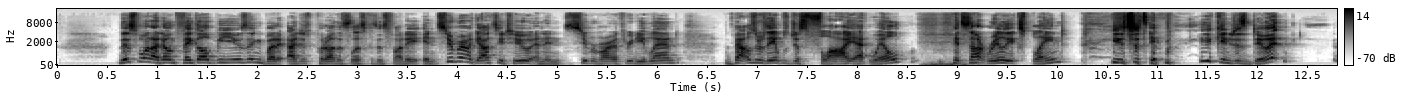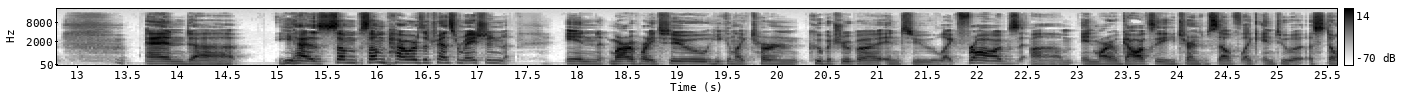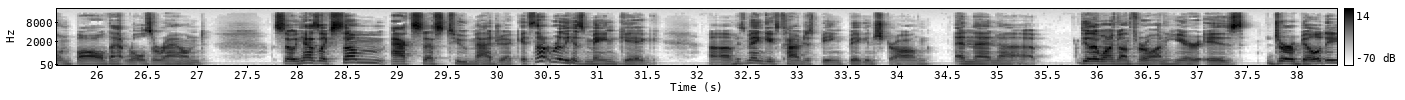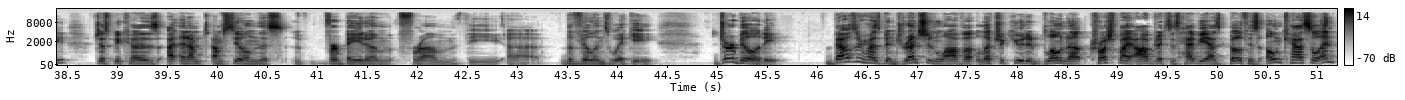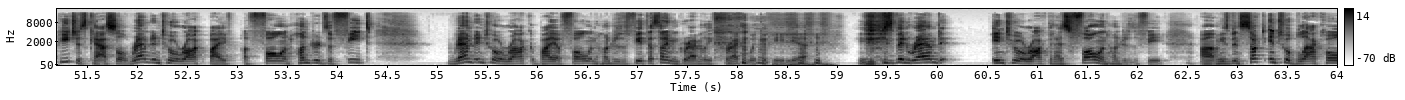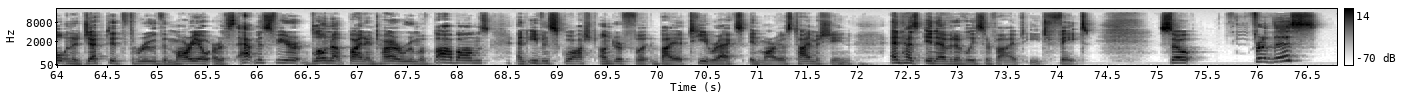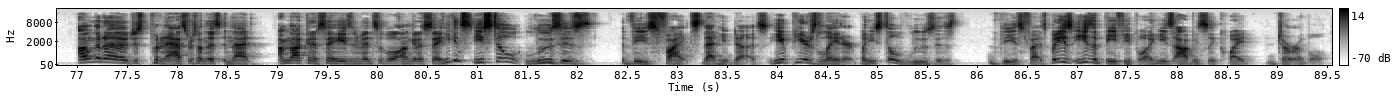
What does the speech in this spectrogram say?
This one I don't think I'll be using, but I just put on this list because it's funny. In Super Mario Galaxy 2 and in Super Mario 3D Land, Bowser's able to just fly at will. It's not really explained. He's just able, he can just do it. And uh, he has some some powers of transformation. In Mario Party 2, he can like turn Koopa Troopa into like frogs. Um, in Mario Galaxy, he turns himself like into a, a stone ball that rolls around. So he has like some access to magic. It's not really his main gig. Um, his main gig's kind of just being big and strong. And then uh, the other one I'm gonna throw on here is durability, just because. And I'm I'm stealing this verbatim from the uh, the villains wiki. Durability. Bowser has been drenched in lava, electrocuted, blown up, crushed by objects as heavy as both his own castle and Peach's castle, rammed into a rock by a fallen hundreds of feet, rammed into a rock by a fallen hundreds of feet. That's not even grammatically correct, Wikipedia. He's been rammed into a rock that has fallen hundreds of feet. Um, he's been sucked into a black hole and ejected through the Mario Earth's atmosphere, blown up by an entire room of Bob-ombs, and even squashed underfoot by a T-Rex in Mario's Time Machine, and has inevitably survived each fate. So, for this, I'm gonna just put an asterisk on this in that I'm not gonna say he's invincible. I'm gonna say he can he still loses these fights that he does. He appears later, but he still loses these fights. But he's he's a beefy boy. He's obviously quite durable.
